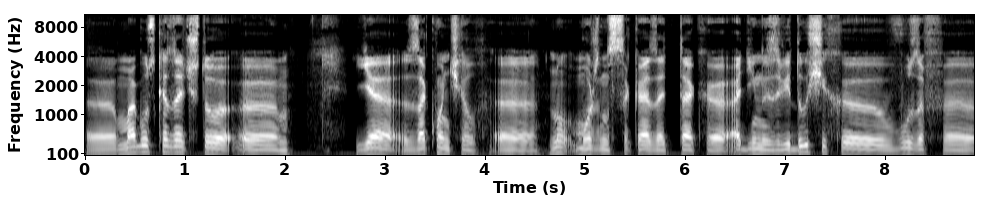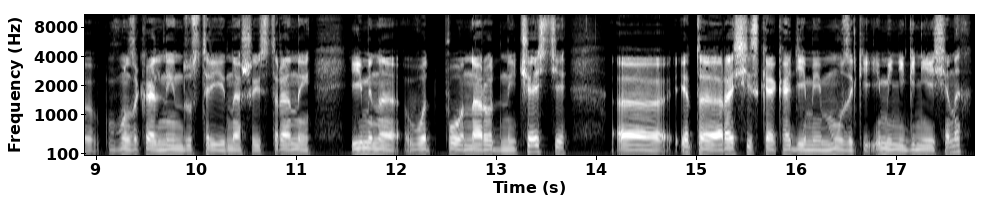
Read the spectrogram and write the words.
Э, могу сказать, что я закончил, э, ну, можно сказать так, э, один из ведущих э, вузов в музыкальной индустрии нашей страны, именно вот по народной части. Это Российская академия музыки имени Гнесиных.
